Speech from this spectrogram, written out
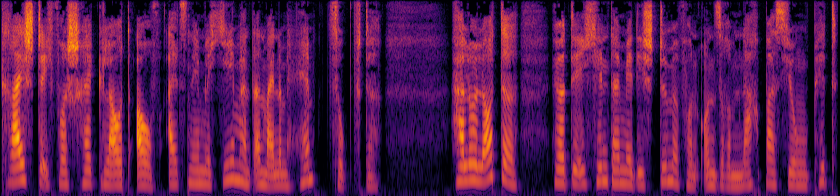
kreischte ich vor Schreck laut auf, als nämlich jemand an meinem Hemd zupfte. Hallo Lotte, hörte ich hinter mir die Stimme von unserem Nachbarsjungen Pitt,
